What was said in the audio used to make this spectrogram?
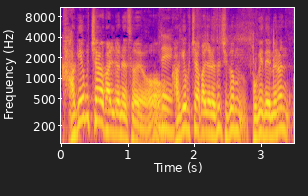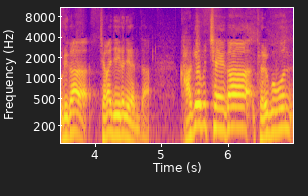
가계부채와 관련해서요. 네. 가계부채와 관련해서 지금 보게 되면은 우리가 제가 이제 이런 얘기 합니다. 가계부채가 결국은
